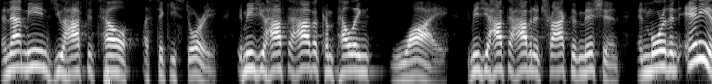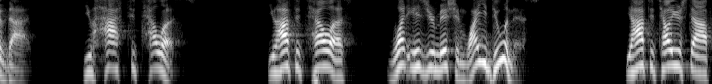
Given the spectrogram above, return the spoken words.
And that means you have to tell a sticky story. It means you have to have a compelling why. It means you have to have an attractive mission. And more than any of that, you have to tell us. You have to tell us what is your mission? Why are you doing this? You have to tell your staff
